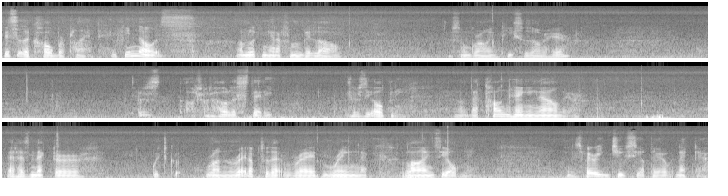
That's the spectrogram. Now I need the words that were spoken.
This is a cobra plant. If you notice, I'm looking at it from below. There's some growing pieces over here. There's, I'll try to hold this steady. There's the opening. Uh, that tongue hanging down there. That has nectar which go, run right up to that red ring that lines the opening. And it's very juicy up there with nectar.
